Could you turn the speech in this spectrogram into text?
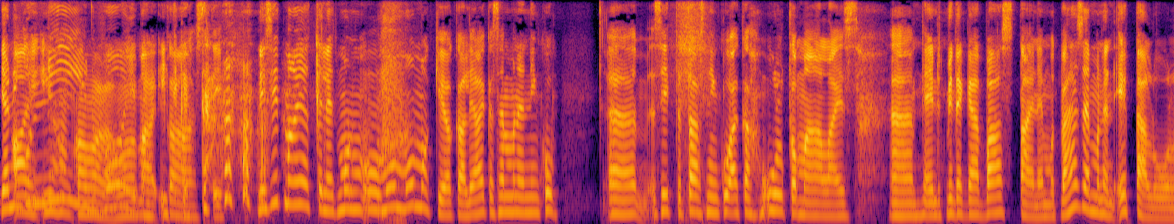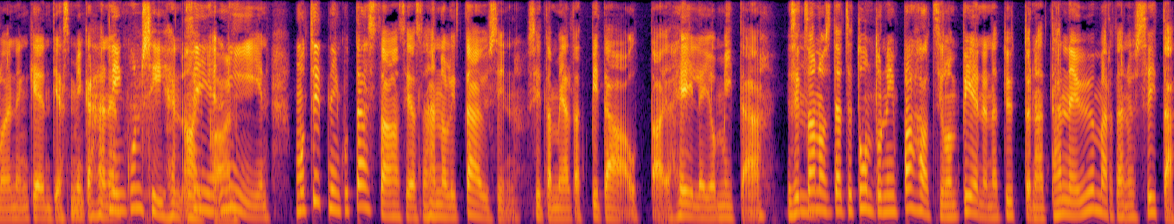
ja niin, Ai, kuin ihan niin alkaa voimakkaasti. niin sitten mä ajattelin, että mun, mun mummokin, joka oli aika semmoinen niin kuin, sitten taas niin kuin aika ulkomaalais, ei nyt mitenkään vastainen, mutta vähän semmoinen epäluuloinen kenties, mikä hänen... Niin kuin siihen aikaan. niin, mutta sitten niin kuin tässä asiassa hän oli täysin sitä mieltä, että pitää auttaa ja heille ei ole mitään. Ja sitten mm. sanoi sitä, että se tuntui niin pahalta silloin pienenä tyttönä, että hän ei ymmärtänyt sitä,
